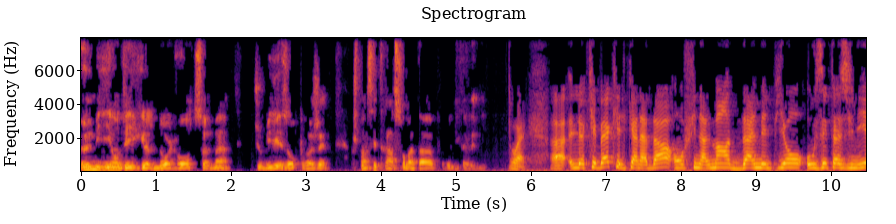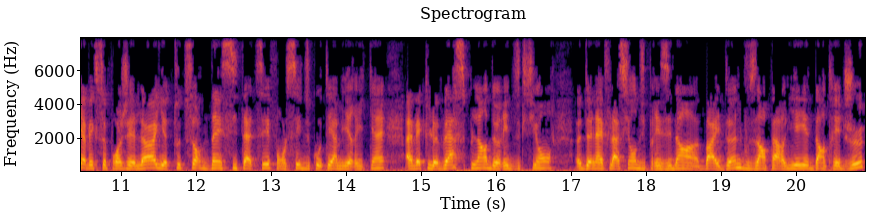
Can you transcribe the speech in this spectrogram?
un million de véhicules, Nordvolt seulement. J'oublie les autres projets. Je pense que c'est transformateur pour l'économie. Ouais. Euh, le Québec et le Canada ont finalement damé le pion aux États-Unis avec ce projet-là. Il y a toutes sortes d'incitatifs, on le sait, du côté américain, avec le vaste plan de réduction euh, de l'inflation du président Biden. Vous en parliez d'entrée de jeu.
